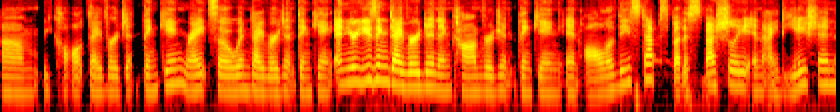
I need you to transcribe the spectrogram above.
um, we call it divergent thinking right? So in divergent thinking and you're using divergent and convergent thinking in all of these steps but especially in ideation.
